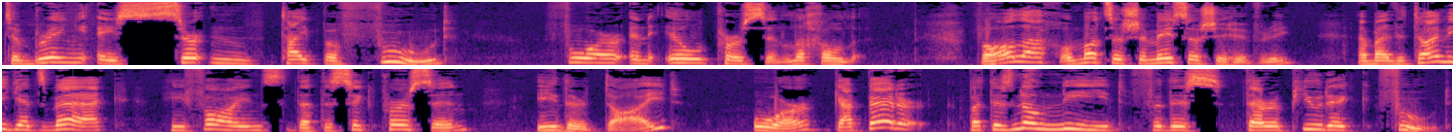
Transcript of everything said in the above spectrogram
to bring a certain type of food for an ill person lechole. And by the time he gets back, he finds that the sick person either died or got better, but there's no need for this therapeutic food.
